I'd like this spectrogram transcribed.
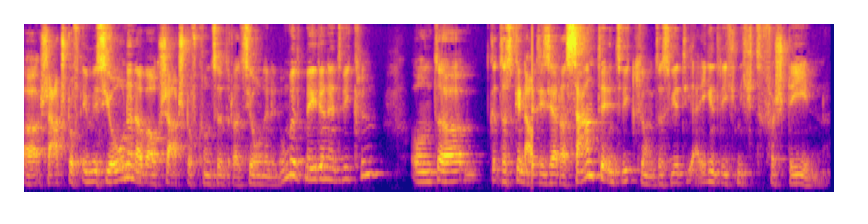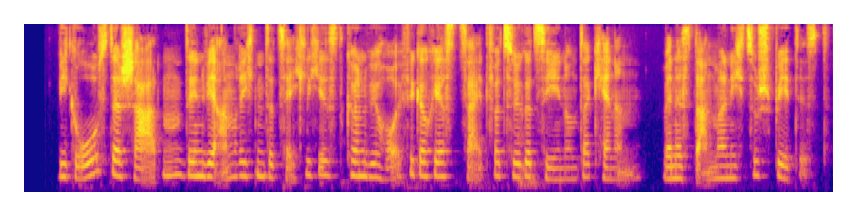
äh, Schadstoffemissionen, aber auch Schadstoffkonzentrationen in Umweltmedien entwickeln. Und äh, dass genau diese rasante Entwicklung, dass wir die eigentlich nicht verstehen. Wie groß der Schaden, den wir anrichten, tatsächlich ist, können wir häufig auch erst zeitverzögert sehen und erkennen, wenn es dann mal nicht zu spät ist.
